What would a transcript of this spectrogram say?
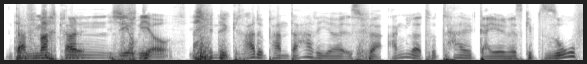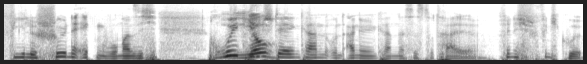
Dafür macht man ich WoW finde, aus. Ich finde gerade Pandaria ist für Angler total geil. Es gibt so viele schöne Ecken, wo man sich ruhig jo. hinstellen kann und angeln kann. Das ist total, finde ich, finde ich cool.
